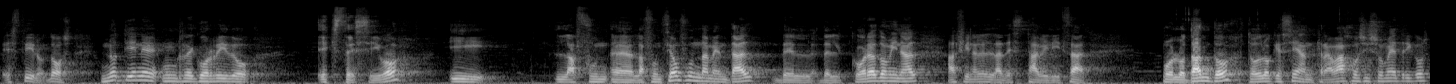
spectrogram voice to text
estiro. Dos, no tiene un recorrido excesivo y la, eh, función fundamental del, del core abdominal al final es la de estabilizar. Por lo tanto, todo lo que sean trabajos isométricos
